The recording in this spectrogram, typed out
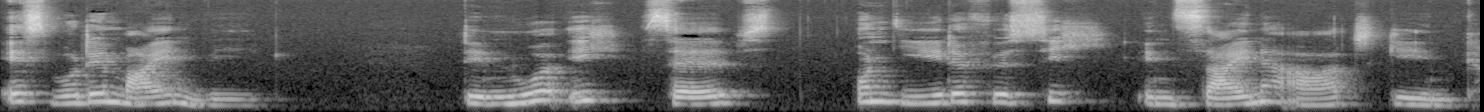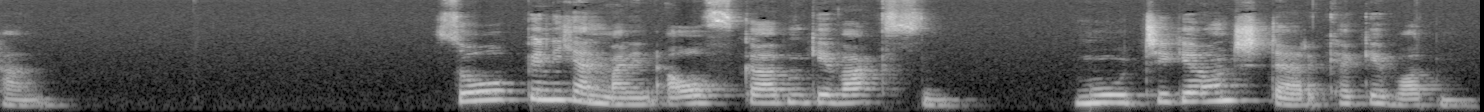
Es wurde mein Weg, den nur ich selbst und jeder für sich in seiner Art gehen kann. So bin ich an meinen Aufgaben gewachsen, mutiger und stärker geworden.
